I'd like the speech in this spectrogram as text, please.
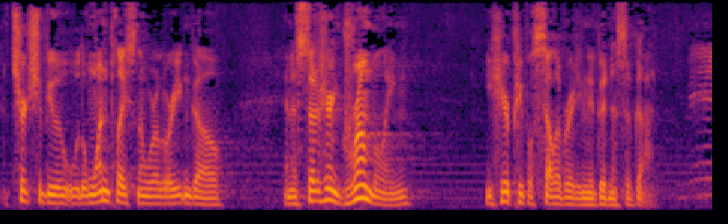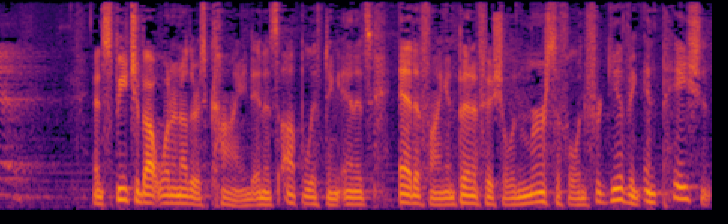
The church should be the one place in the world where you can go, and instead of hearing grumbling, you hear people celebrating the goodness of God. And speech about one another is kind, and it's uplifting, and it's edifying, and beneficial, and merciful, and forgiving, and patient.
